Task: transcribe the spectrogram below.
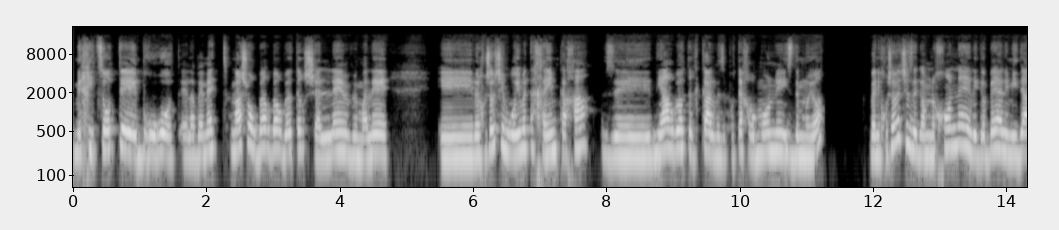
מחיצות ברורות, אלא באמת משהו הרבה הרבה הרבה יותר שלם ומלא, ואני חושבת שאם רואים את החיים ככה, זה נהיה הרבה יותר קל וזה פותח המון הזדמנויות, ואני חושבת שזה גם נכון לגבי הלמידה,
